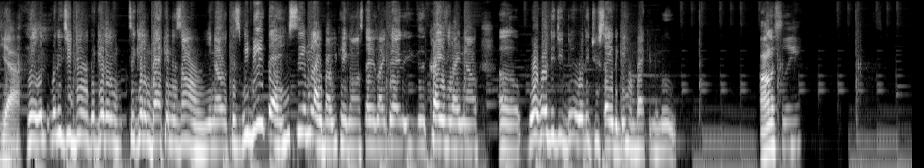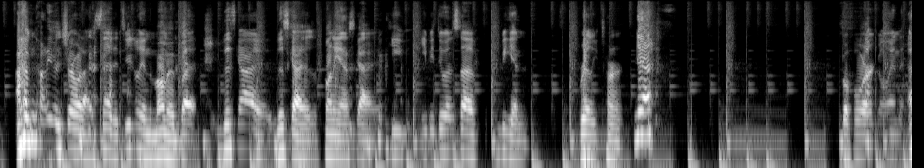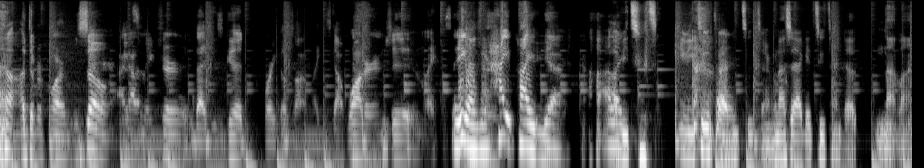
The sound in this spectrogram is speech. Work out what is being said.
Yeah. What, what, what did you do to get him to get him back in the zone? You know, because we need that. You see him like, bro, you can't go on stage like that. You're crazy right now. Uh, what what did you do? What did you say to get him back in the mood? honestly, I'm not even sure what I said. It's usually in the moment, but this guy, this guy is a funny ass guy. He he be doing stuff, he be getting really turned Yeah. before going uh, to perform. So I gotta make sure that he's good before he goes on. Like he's got water and shit. And like So you gonna get hype, hype. Yeah. Yeah. I I like- will be too. he be too I turned. be too turned. When I say I get too turned up, I'm not lying.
